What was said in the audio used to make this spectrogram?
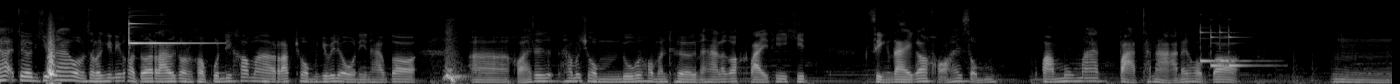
ฮะ เจอกันคลิปหน้าผมสำหรับคลิปนี้ขอตัวลาไปก่อน ขอบคุณที่เข้ามารับชมคลิปวิดีโอนี้นะครับ ก็ขอให้ท่านผู้ชมดูเพื่อความบันเทิงนะฮะ แล้วก็ใครที่คิดสิ่งใดก็ขอให้สมความมุ่งมา่ปรารถนานะครับผมก็ อืม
